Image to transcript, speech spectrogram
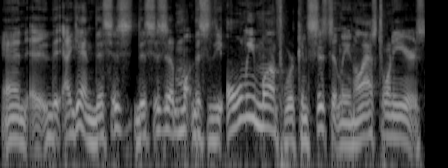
And uh, again, this is this is a this is the only month where consistently in the last 20 years,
